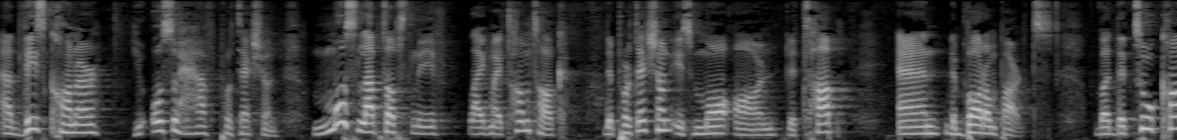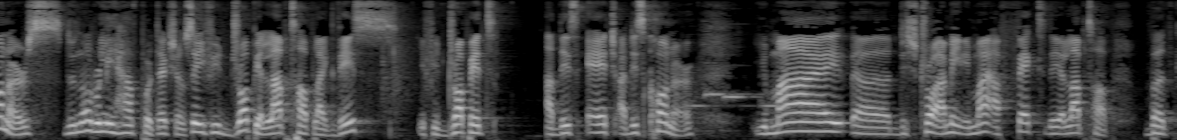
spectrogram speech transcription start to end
At this corner, you also have protection. Most laptop sleeve, like my Tomtoc, the protection is more on the top and the bottom parts. But the two corners do not really have protection. So if you drop your laptop like this, if you drop it at this edge, at this corner, you might uh, destroy, I mean, it might affect the, your laptop. But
